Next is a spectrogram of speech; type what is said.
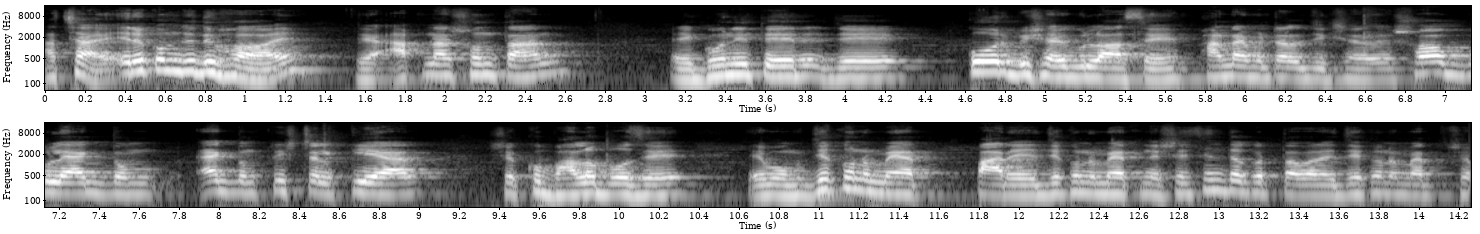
আচ্ছা এরকম যদি হয় যে আপনার সন্তান, এই গণিতের যে কোর বিষয়গুলো আছে ফান্ডামেন্টাল ডিকশন সবগুলো একদম একদম ক্রিস্টাল ক্লিয়ার সে খুব ভালো বোঝে এবং যে কোনো ম্যাথ পারে যে কোনো ম্যাথ নিয়ে সে চিন্তা করতে পারে যে কোনো ম্যাথ সে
